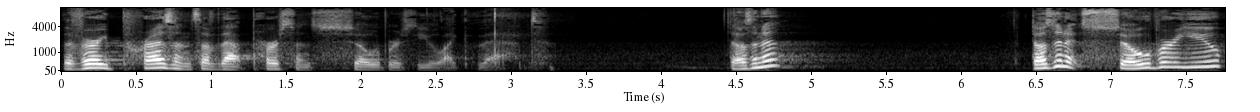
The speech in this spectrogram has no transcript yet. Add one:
the very presence of that person sobers you like that. Doesn't it? Doesn't it sober you?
